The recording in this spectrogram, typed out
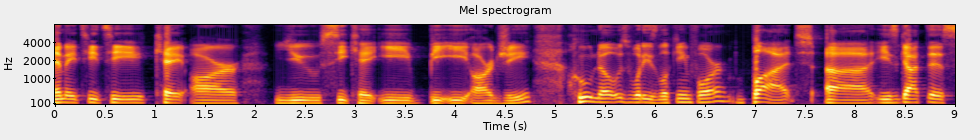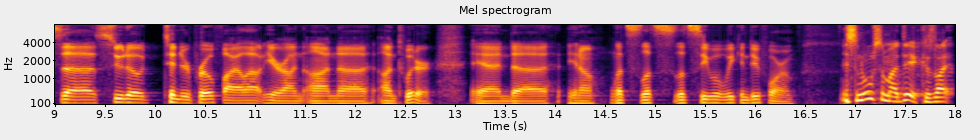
M A T T K R. U C K E B E R G. Who knows what he's looking for? But uh, he's got this uh, pseudo Tinder profile out here on on uh, on Twitter, and uh, you know, let's let's let's see what we can do for him. It's an awesome idea because, like,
